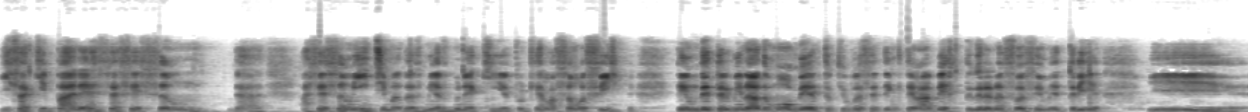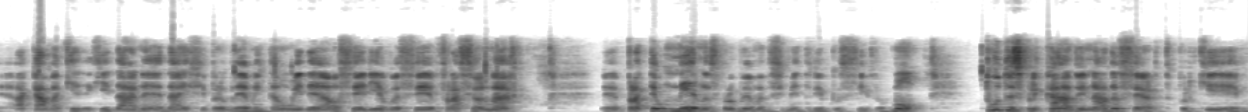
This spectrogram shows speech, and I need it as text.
Isso aqui parece a seção da a seção íntima das minhas bonequinhas, porque elas são assim. Tem um determinado momento que você tem que ter uma abertura na sua simetria e acaba que, que dá, né? Dá esse problema. Então o ideal seria você fracionar é, para ter o menos problema de simetria possível. Bom, tudo explicado e nada certo, porque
